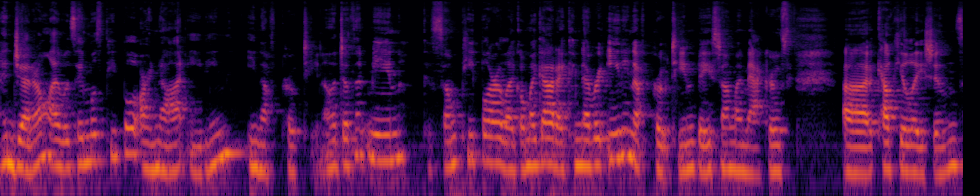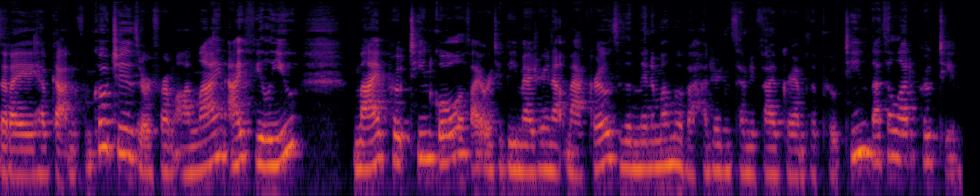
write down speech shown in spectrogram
in general, I would say most people are not eating enough protein. Now, that doesn't mean because some people are like, oh my God, I can never eat enough protein based on my macros uh, calculations that I have gotten from coaches or from online. I feel you. My protein goal, if I were to be measuring out macros, is a minimum of 175 grams of protein. That's a lot of protein.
